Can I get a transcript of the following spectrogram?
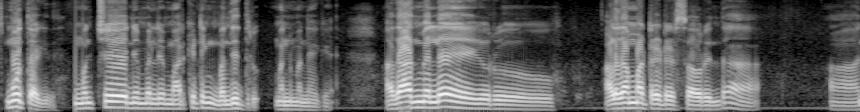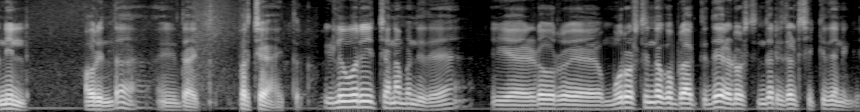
ಸ್ಮೂತ್ ಆಗಿದೆ. ಮುಂಚೆ ನಿಮ್ಮಲ್ಲಿ ಮಾರ್ಕೆಟಿಂಗ್ ಬಂದಿದ್ದರು ಮನೆ ಮನೆಗೆ. ಅದಾದಮೇಲೆ ಇವರು ಹಳದಮ್ಮ ಟ್ರೇಡರ್ಸ್ ಅವರಿಂದ ಅನಿಲ್ ಅವರಿಂದ ಇದಾಯಿತು. ಪರಿಚಯ ಆಯಿತು. ಇಳುವರಿ ಚೆನ್ನಾಗಿ ಬಂದಿದೆ. ಎರಡೂವರೆ, ಮೂರು ವರ್ಷದಿಂದ ಗೊಬ್ಬರ ಹಾಕ್ತಿದ್ದೆ, ಎರಡು ವರ್ಷದಿಂದ ರಿಸಲ್ಟ್ ಸಿಕ್ಕಿದೆ ನನಗೆ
